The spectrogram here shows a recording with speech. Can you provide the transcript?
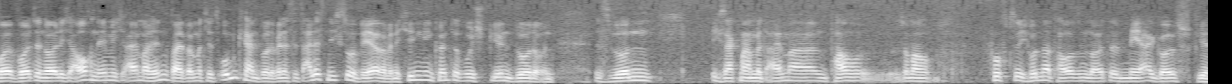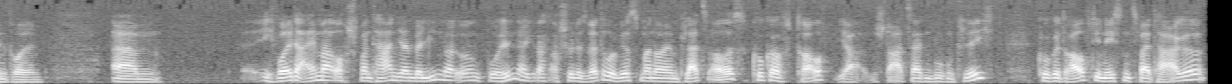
woll- wollte neulich auch, nehme ich einmal hin, weil wenn man es jetzt umkehren würde, wenn das jetzt alles nicht so wäre, wenn ich hingehen könnte, wo ich spielen würde und es würden, ich sag mal, mit einmal ein paar, sag mal, 50, 100.000 Leute mehr Golf spielen wollen. Ähm, ich wollte einmal auch spontan hier in Berlin mal irgendwo hin. Da habe ich gedacht, ach, schönes Wetter, probierst mal einen neuen Platz aus. Gucke auf drauf, ja, Startzeiten buchen Pflicht. Gucke drauf, die nächsten zwei Tage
